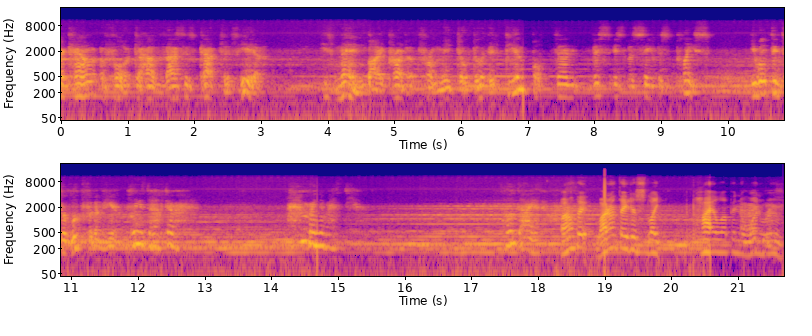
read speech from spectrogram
I cannot afford to have Vaas's captives here. His men buy product from me todo el tiempo. Then this is the safest place. He won't think to look for them here. Please, Doctor. Let him bring the rest here. He'll die otherwise. Why don't they? Why don't they just like pile up into one room?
